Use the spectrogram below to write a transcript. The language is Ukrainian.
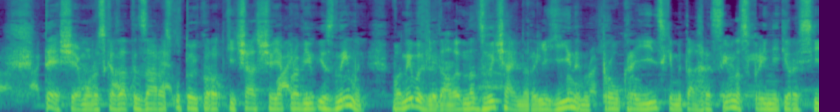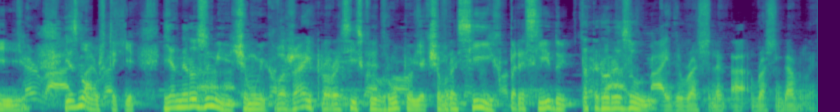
Те, що я можу сказати зараз у той короткий час, що я провів із ними, вони виглядали надзвичайно релігійними, проукраїнськими та агресивно сприйняті Росією. І знову ж таки, я не розумію, чому їх вважають проросійською групою, якщо в Росії їх переслідують та тероризують. uh.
